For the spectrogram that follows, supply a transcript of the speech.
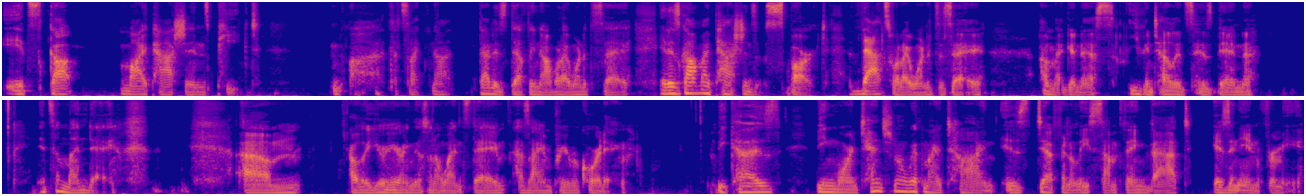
it's got my passions peaked. That's like not that is definitely not what I wanted to say. It has got my passions sparked. That's what I wanted to say. Oh my goodness. You can tell it's has been it's a Monday. um although you're hearing this on a Wednesday as I am pre-recording because being more intentional with my time is definitely something that is an in for me.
